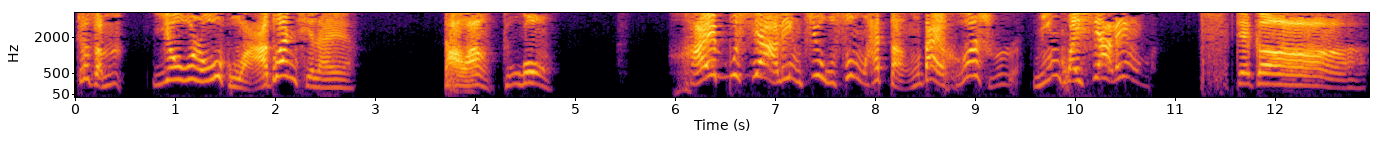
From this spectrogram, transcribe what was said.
这怎么优柔寡断起来呀？大王，主公。还不下令救宋，还等待何时？您快下令吧！这个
